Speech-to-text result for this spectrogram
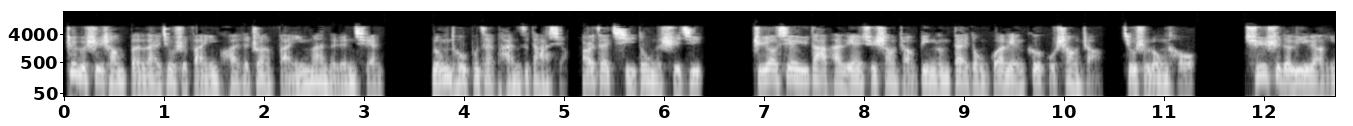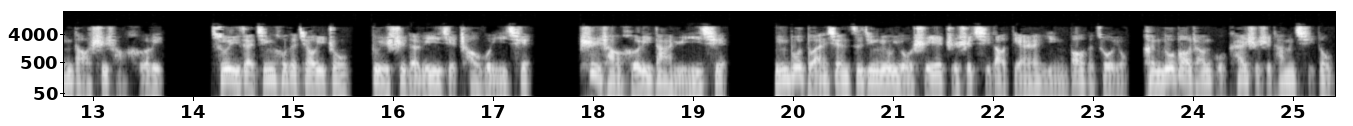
这个市场本来就是反应快的赚反应慢的人钱。龙头不在盘子大小，而在启动的时机。只要先于大盘连续上涨，并能带动关联个股上涨，就是龙头。趋势的力量引导市场合力，所以在今后的交易中，对市的理解超过一切。市场合力大于一切，宁波短线资金流有时也只是起到点燃引爆的作用。很多暴涨股开始是他们启动，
